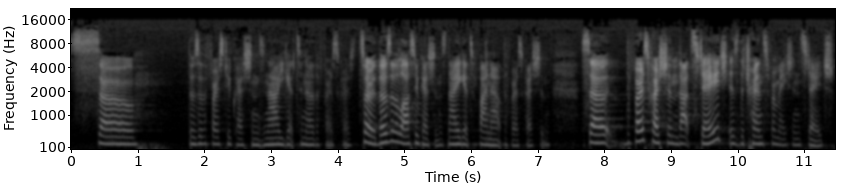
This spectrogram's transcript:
So those are the first two questions. Now you get to know the first question. So those are the last two questions. Now you get to find out the first question. So the first question, that stage, is the transformation stage.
